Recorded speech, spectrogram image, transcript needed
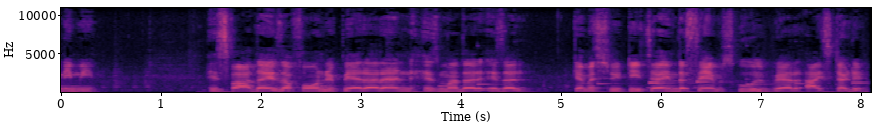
enemy his father is a phone repairer and his mother is a chemistry teacher in the same school where I studied.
